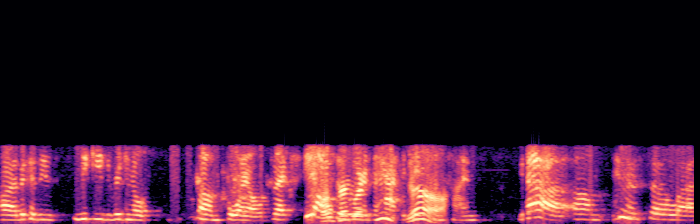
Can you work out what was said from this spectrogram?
uh, because he's Mickey's original um foil. But he Oh, also Penguin wears the hat yeah. sometimes. Yeah. Um so uh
